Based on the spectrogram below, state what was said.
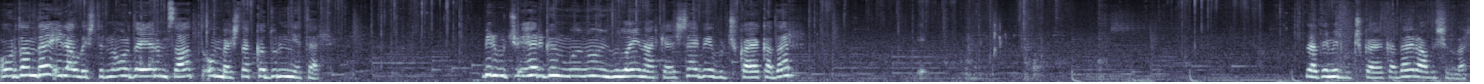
Oradan da el alıştırın. Orada yarım saat 15 dakika durun yeter. Bir buçuk, her gün bunu uygulayın arkadaşlar. Bir buçuk aya kadar. Zaten bir buçuk aya kadar alışırlar.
